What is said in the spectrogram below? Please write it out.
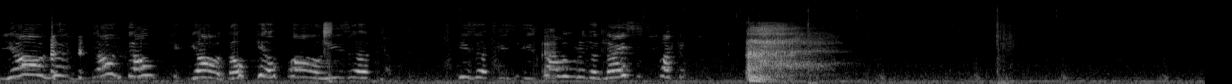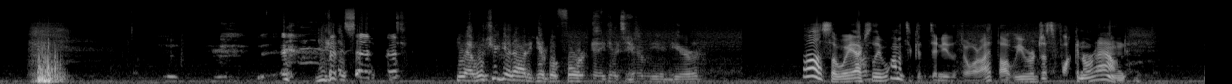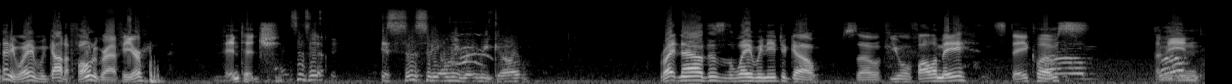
Y'all, y'all don't, y'all don't kill Paul. He's a, he's a, he's, he's probably one of the nicest fucking. Yes. Yeah, we should get out of here before it gets hairy in here. Oh, so we actually wanted to continue the tour. I thought we were just fucking around. Anyway, we got a phonograph here. Vintage. This is, it. is this the only way we go? Right now, this is the way we need to go. So if you will follow me, stay close. Um, I well, mean,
